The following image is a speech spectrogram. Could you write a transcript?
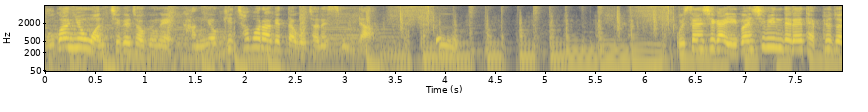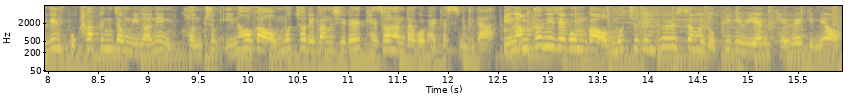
무관용 원칙을 적용해 강력히 처벌하겠다고 전했습니다. 5. 울산시가 일반 시민들의 대표적인 복합행정 민원인 건축 인허가 업무 처리 방식을 개선한다고 밝혔습니다. 민원 편의 제공과 업무 추진 효율성을 높이기 위한 계획이며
